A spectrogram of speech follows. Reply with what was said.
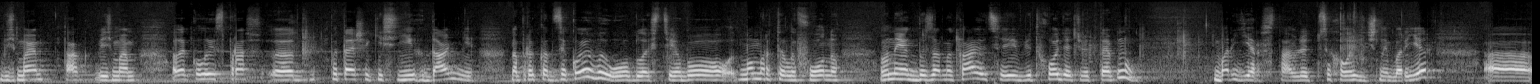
візьмемо, так, візьмемо. Але коли спраш... е, питаєш якісь їх дані, наприклад, з якої ви області або номер телефону, вони якби замикаються і відходять від тебе. Ну, бар'єр ставлять, психологічний бар'єр. Е,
